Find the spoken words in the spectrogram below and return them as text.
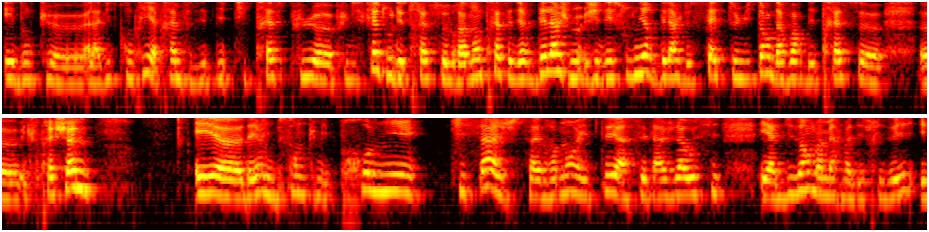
Et donc, euh, elle a vite compris. Après, elle me faisait des, petites tresses plus, euh, plus discrètes ou des tresses vraiment tresses. C'est-à-dire, dès l'âge, j'ai des souvenirs dès l'âge de 7-8 ans d'avoir des tresses euh, expression. Et d'ailleurs, il me semble que mes premiers tissages, ça a vraiment été à cet âge-là aussi. Et à 10 ans, ma mère m'a défrisé. Et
